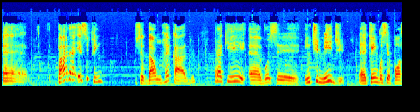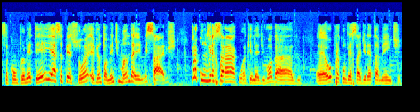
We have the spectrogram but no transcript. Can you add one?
é, para esse fim. Você dá um recado para que é, você intimide é, quem você possa comprometer e essa pessoa eventualmente manda emissários para conversar com aquele advogado é, ou para conversar diretamente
